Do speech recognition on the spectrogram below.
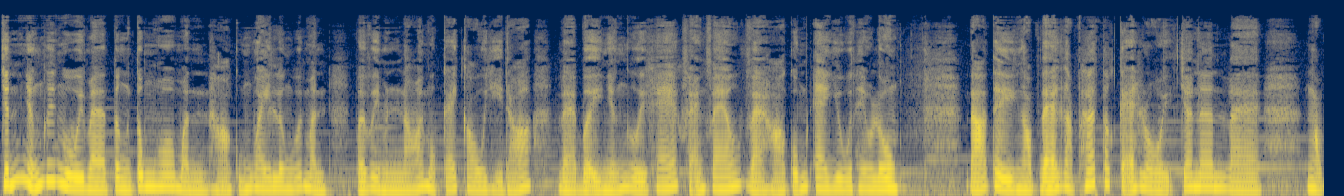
chính những cái người mà từng tung hô mình họ cũng quay lưng với mình bởi vì mình nói một cái câu gì đó và bị những người khác phản pháo và họ cũng e du theo luôn. Đó thì ngọc đã gặp hết tất cả rồi cho nên là ngọc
